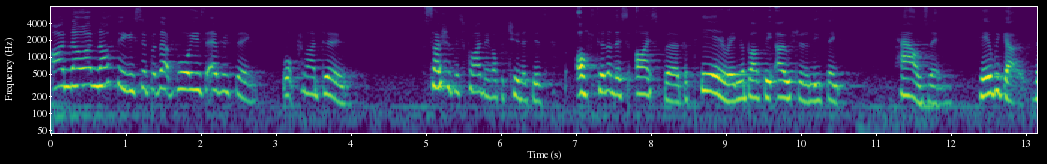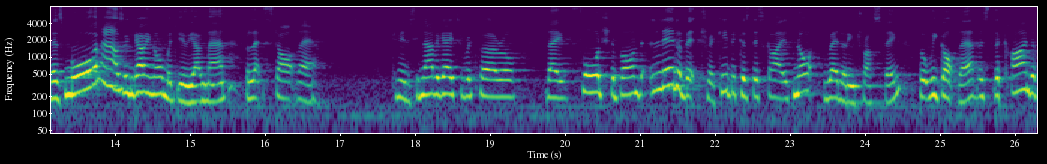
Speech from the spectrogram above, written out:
I know I'm nothing. He said, but that boy is everything. What can I do? Social prescribing opportunities often are this iceberg appearing above the ocean and you think, housing. Here we go. There's more than housing going on with you, young man, but let's start there. Community navigator referral. They forged a bond, a little bit tricky because this guy is not readily trusting, but we got there. There's the kind of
